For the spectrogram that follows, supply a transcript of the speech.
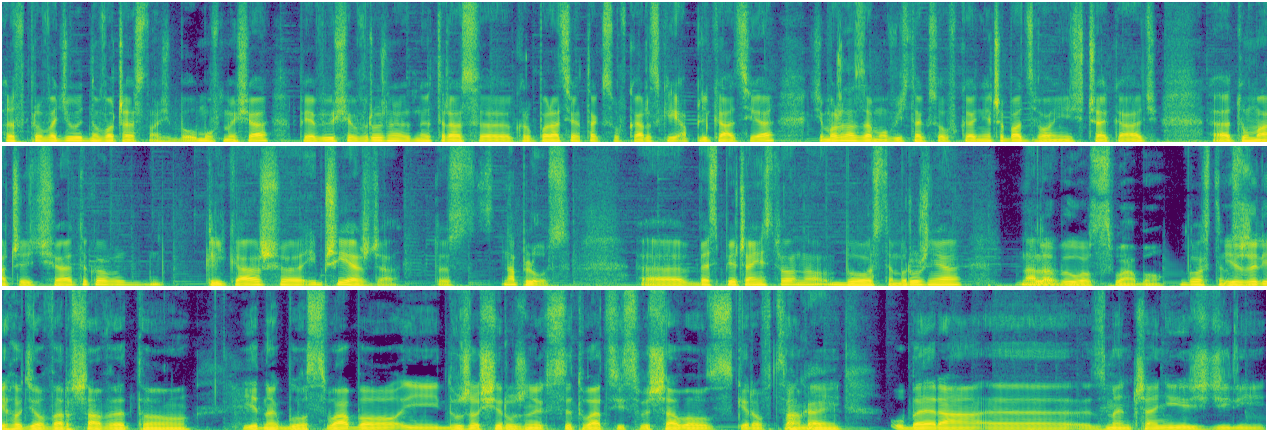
ale wprowadziły nowoczesność, bo umówmy się, pojawiły się w różnych teraz korporacjach taksówkarskich aplikacje, gdzie można zamówić taksówkę, nie trzeba dzwonić, czekać, tłumaczyć się, tylko klikasz e, i przyjeżdża. To jest na plus. E, bezpieczeństwo, no było z tym różnie, no, ale no, było słabo. Było tym Jeżeli chodzi o Warszawę, to jednak było słabo i dużo się różnych sytuacji słyszało z kierowcami okay. Ubera, e, zmęczeni jeździli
